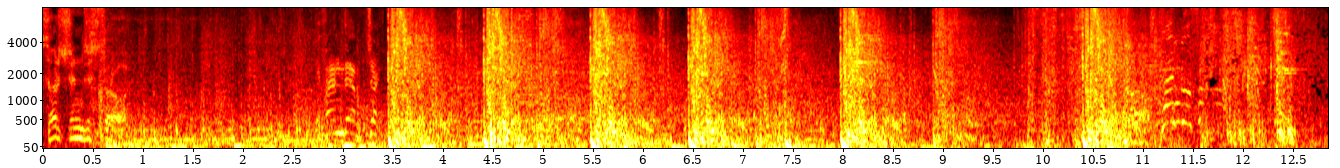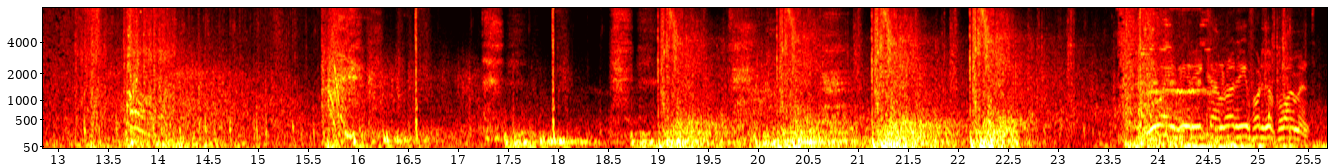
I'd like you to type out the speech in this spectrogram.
Search and destroy. Defend the objective. For deployment.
